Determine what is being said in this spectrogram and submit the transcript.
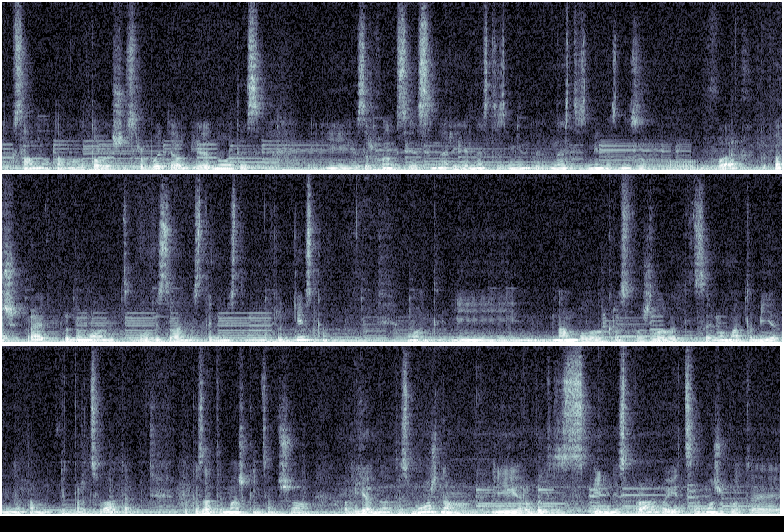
так само там готовий щось робити, об'єднуватись і за рахунок цієї синергії нести зміни, нести зміни знизу вверх. Перший проект придумали, це був візуальний стиль міста Івано-Франківська. І нам було якраз важливо цей момент об'єднання там відпрацювати, показати мешканцям, що об'єднуватись можна і робити спільні справи, і це може бути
